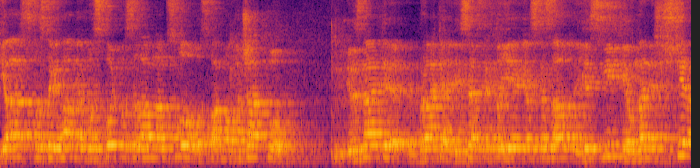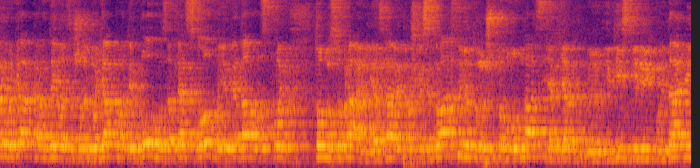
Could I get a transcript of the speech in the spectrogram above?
я спостерігав, як Господь посилав нам слово з самого початку. І ви знаєте, браття і сестри, хто є, як я сказав, є свідки. У мене щира подяка родилася, щоб подякувати Богу за те слово, яке дав Господь тому собранні. Я знаю трошки ситуацію, тому що то було в нас, як я е, в якійсь мірі відповідальний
